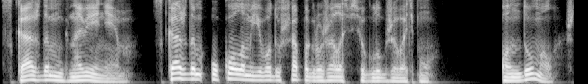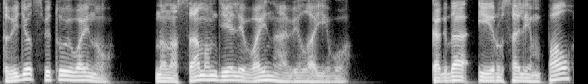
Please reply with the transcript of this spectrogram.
С каждым мгновением, с каждым уколом его душа погружалась все глубже во тьму. Он думал, что ведет святую войну, но на самом деле война вела его. Когда Иерусалим пал,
